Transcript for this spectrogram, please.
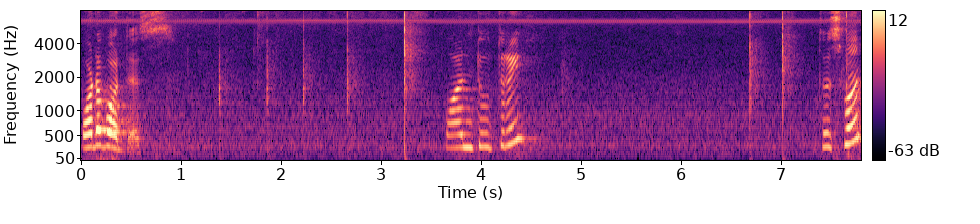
What about this? 1, 2, 3, this one,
